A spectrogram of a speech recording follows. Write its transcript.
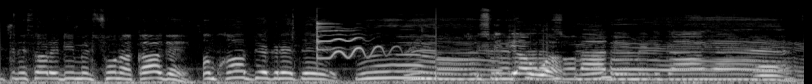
اتنے سارے ڈیمنٹ سونا کہاں گئے ہم خواب دیکھ رہے تھے اس کے کیا ہوا سونا ڈیمنٹ کہاں گئے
